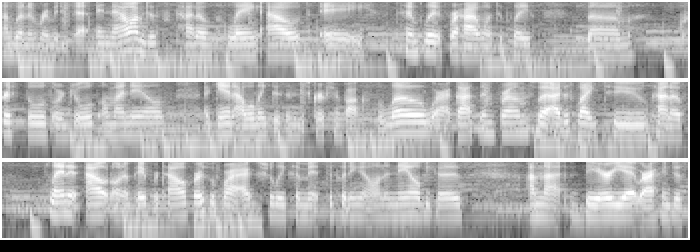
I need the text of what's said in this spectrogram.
I'm gonna remedy that. And now I'm just kind of laying out a template for how I want to place some crystals or jewels on my nails. Again, I will link this in the description box below where I got them from, but I just like to kind of plan it out on a paper towel first before I actually commit to putting it on a nail because I'm not there yet where I can just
